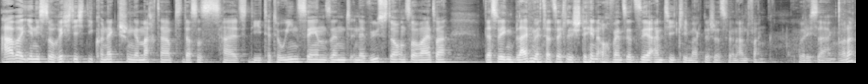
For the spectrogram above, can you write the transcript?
aber ihr nicht so richtig die Connection gemacht habt, dass es halt die Tatooine-Szenen sind in der Wüste und so weiter. Deswegen bleiben wir tatsächlich stehen, auch wenn es jetzt sehr antiklimaktisch ist für den Anfang, würde ich sagen, oder?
